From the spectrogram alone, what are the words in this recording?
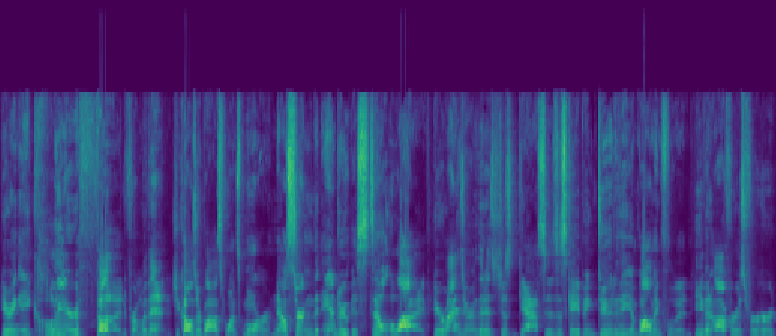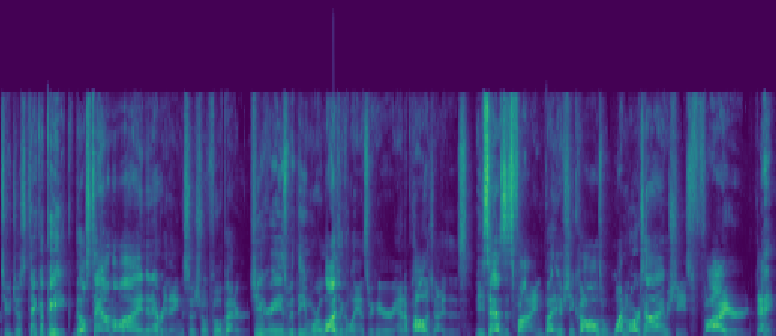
hearing a clear thud from within. She calls her boss once more, now certain that Andrew is still alive. He reminds her that it's just gases escaping due to the embalming fluid. He even offers for her to just take a peek. They'll stay on the line and everything, so she'll feel better. She agrees with the more logical answer here and apologizes. He says it's fine, but if she calls one more time, she's fired. Dang.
